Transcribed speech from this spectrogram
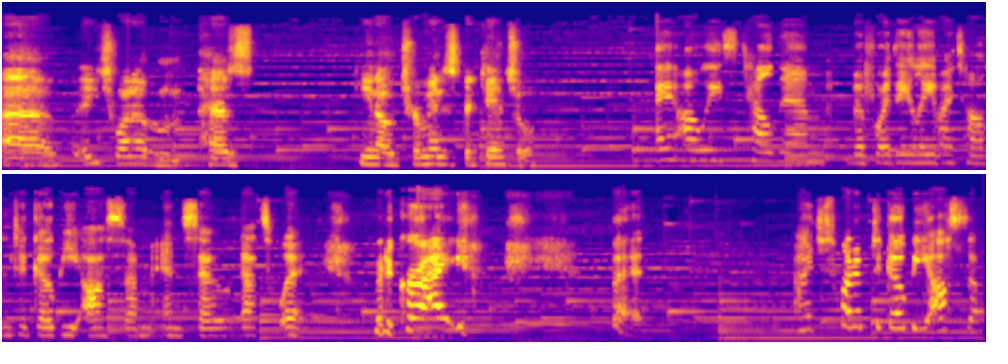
Uh, each one of them has, you know, tremendous potential. I always tell them before they leave, I tell them to go be awesome. And so that's what I'm going to cry. but I just want them to go be awesome.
